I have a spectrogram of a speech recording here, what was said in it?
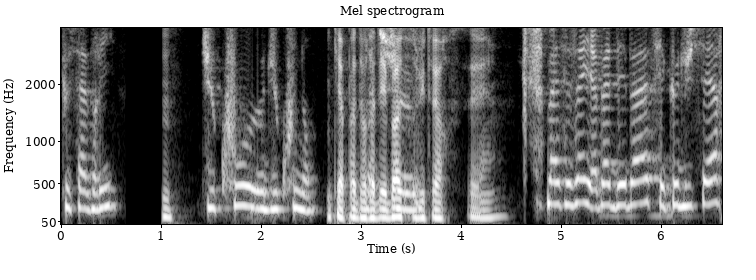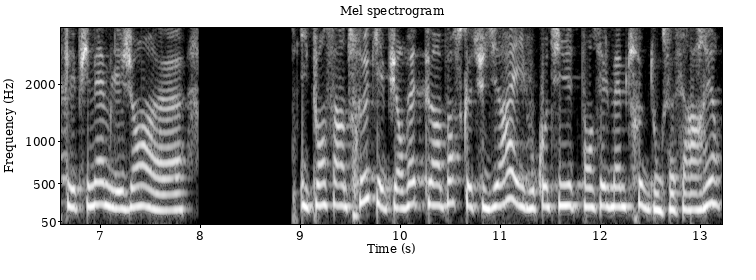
que ça vrille. Hmm. Du coup, euh, du coup, non. Il n'y a pas de vrai débat sur Twitter. C'est bah, ça, il n'y a pas de débat, c'est que du cercle. Et puis même, les gens, ils pensent un truc et puis en fait, peu importe ce que tu diras, ils vont continuer de penser le même truc. Donc ça sert à rien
